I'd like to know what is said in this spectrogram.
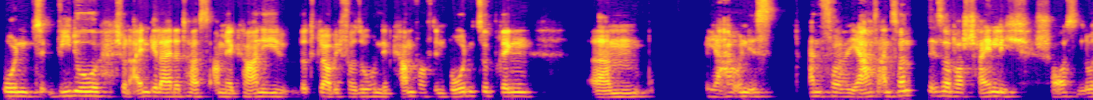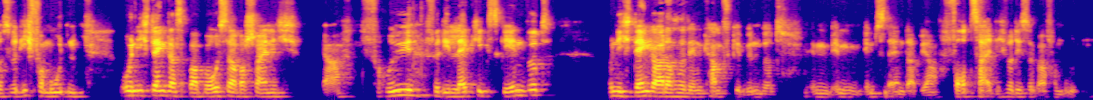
Und wie du schon eingeleitet hast, Amerikani wird, glaube ich, versuchen, den Kampf auf den Boden zu bringen. Ähm, ja, und ist ansonsten, ja, ansonsten ist er wahrscheinlich chancenlos, würde ich vermuten. Und ich denke, dass Barbosa wahrscheinlich ja, früh für die Leg-Kicks gehen wird. Und ich denke auch, dass er den Kampf gewinnen wird im, im, im Stand-up, ja. Vorzeitig würde ich sogar vermuten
